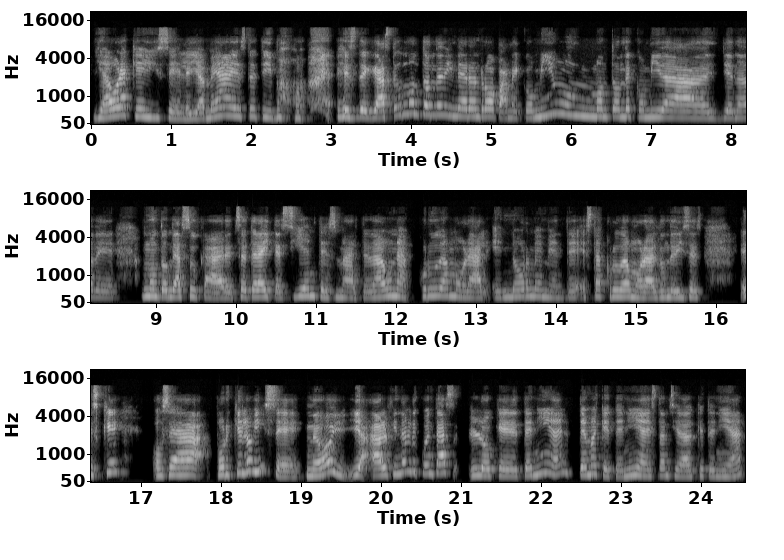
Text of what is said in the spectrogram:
¿y ahora qué hice? Le llamé a este tipo, este, gasté un montón de dinero en ropa, me comí un montón de comida llena de un montón de azúcar, etcétera, y te sientes mal, te da una cruda moral enormemente, esta cruda moral donde dices, es que o sea, ¿por qué lo hice? ¿No? Y, al final de cuentas, lo que tenía, el tema que tenía, esta ansiedad que tenía,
